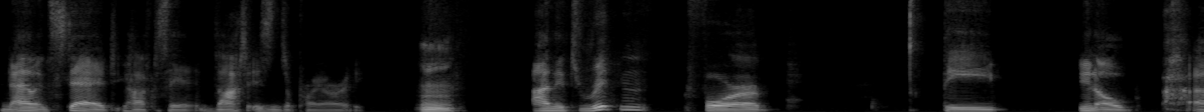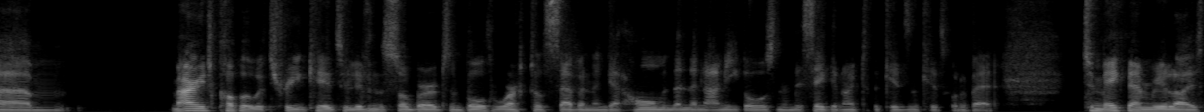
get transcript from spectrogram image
now instead you have to say that isn't a priority. Mm. And it's written for the you know um married couple with three kids who live in the suburbs and both work till seven and get home. And then the nanny goes and then they say goodnight to the kids and the kids go to bed to make them realize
